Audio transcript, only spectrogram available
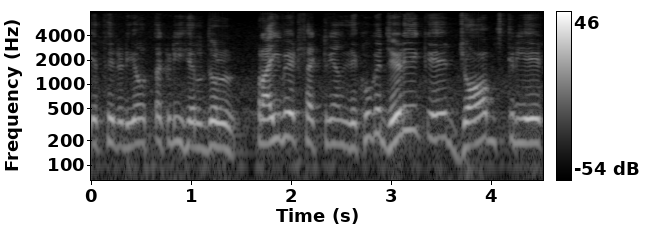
ਇੱਥੇ ਜਿਹੜੀ ਆ ਉਹ ਤਕੜੀ ਹਿਲਜੁਲ ਪ੍ਰਾਈਵੇਟ ਫੈਕਟਰੀਆਂ ਦੀ ਦੇਖੋਗੇ ਜਿਹੜੀ ਕਿ ਜੌਬਸ ਕ੍ਰੀਏਟ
